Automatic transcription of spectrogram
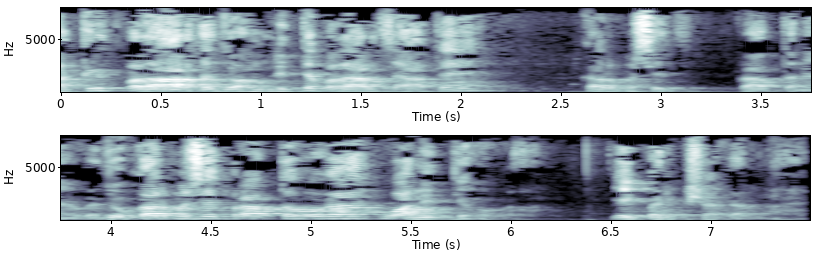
अकृत पदार्थ जो हम नित्य पदार्थ चाहते हैं, कर्म से प्राप्त नहीं होगा। जो कर्म से प्राप्त होगा, वो अनित्य होगा। ये परीक्षा करना है।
